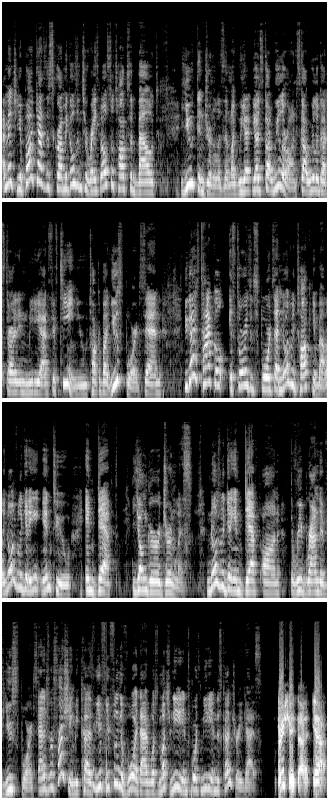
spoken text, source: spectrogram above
I mentioned your podcast is Scrum. It goes into race, but also talks about youth in journalism. Like we had, you had Scott Wheeler on. Scott Wheeler got started in media at 15. You talk about youth sports, and you guys tackle stories in sports that no one's really talking about. Like no one's really getting into in depth younger journalists. No one's really getting in depth on the rebrand of youth sports, and it's refreshing because you're, you're filling a void that was much needed in sports media in this country, guys. Appreciate that. Yeah,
